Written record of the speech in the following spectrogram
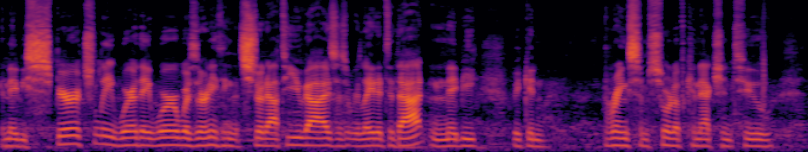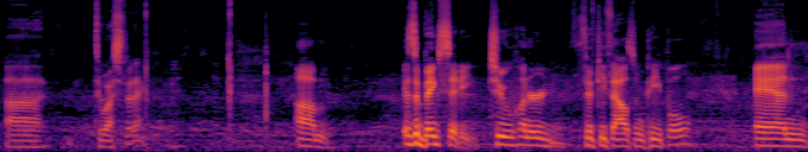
and maybe spiritually where they were. Was there anything that stood out to you guys as it related to that? And maybe we can bring some sort of connection to, uh, to us today. Um, it's a big city, 250,000 people, and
